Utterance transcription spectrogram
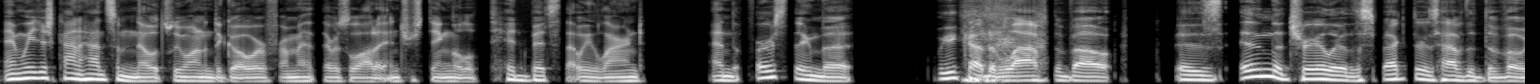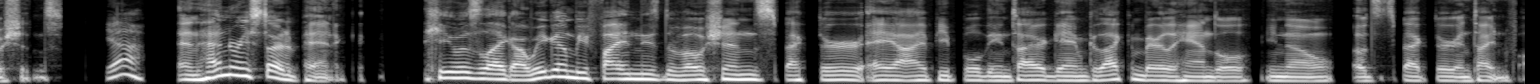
And we just kind of had some notes we wanted to go over from it. There was a lot of interesting little tidbits that we learned. And the first thing that we kind of laughed about is in the trailer, the Spectres have the devotions. Yeah, And Henry started panicking. He was like, Are we going to be fighting these devotions, Spectre, AI people the entire game? Because I can barely handle, you know, a Spectre and Titanfall.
